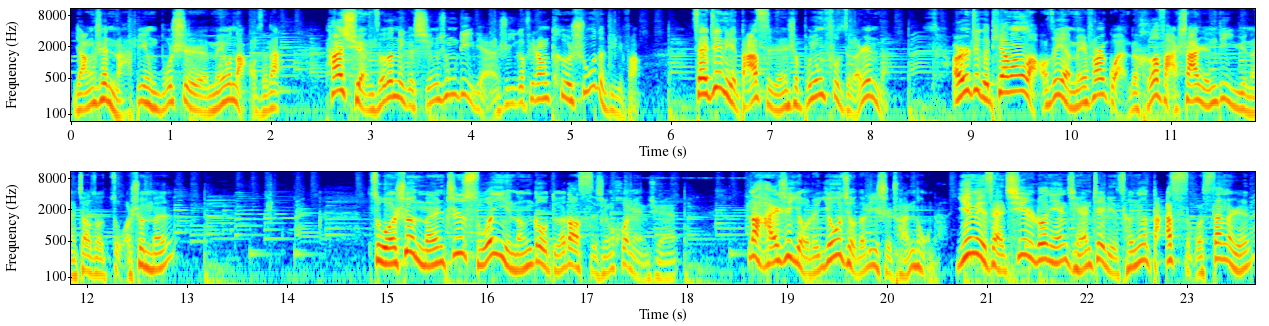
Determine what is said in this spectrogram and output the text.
杨慎呐，并不是没有脑子的，他选择的那个行凶地点是一个非常特殊的地方。在这里打死人是不用负责任的，而这个天王老子也没法管的合法杀人地狱呢，叫做左顺门。左顺门之所以能够得到死刑豁免权，那还是有着悠久的历史传统的。因为在七十多年前，这里曾经打死过三个人，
